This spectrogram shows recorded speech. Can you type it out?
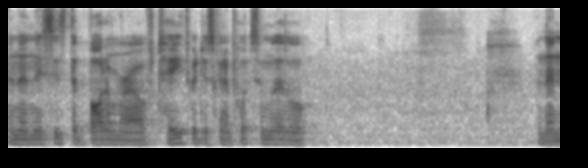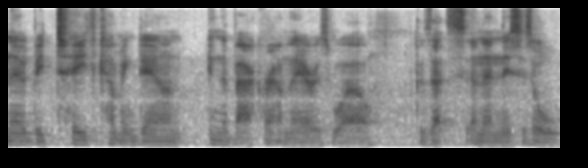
And then this is the bottom row of teeth. We're just gonna put some little, and then there would be teeth coming down in the background there as well. Because that's, and then this is all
